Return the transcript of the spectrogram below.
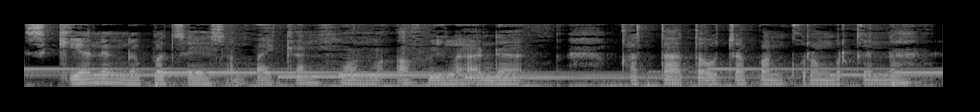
Sekian yang dapat saya sampaikan. Mohon maaf bila ada kata atau ucapan kurang berkenan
